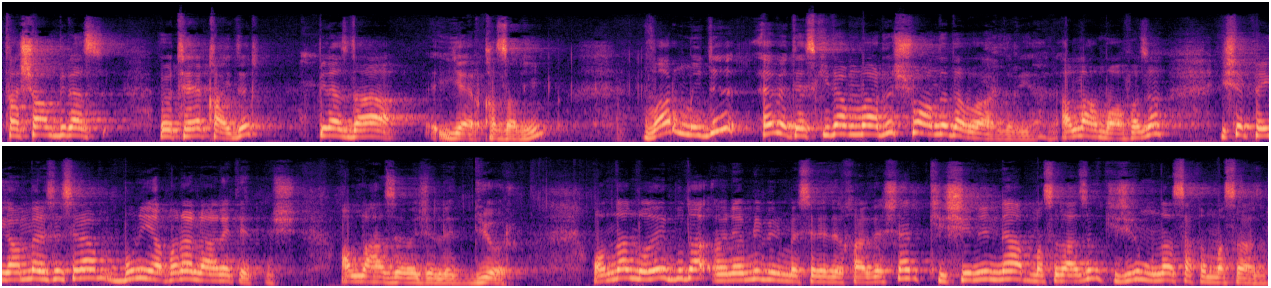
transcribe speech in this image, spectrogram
taş al biraz öteye kaydır. Biraz daha yer kazanayım. Var mıydı? Evet eskiden vardı. Şu anda da vardır yani. Allah muhafaza. İşte Peygamber Aleyhisselam bunu yapana lanet etmiş. Allah Azze ve Celle diyor. Ondan dolayı bu da önemli bir meseledir kardeşler. Kişinin ne yapması lazım? Kişinin bundan sakınması lazım.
